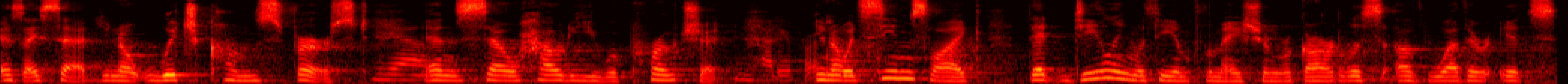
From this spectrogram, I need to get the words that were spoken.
as I said, you know, which comes first? Yeah. And so, how do you approach it? And how do you approach You know, it seems like that dealing with the inflammation, regardless of whether it's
